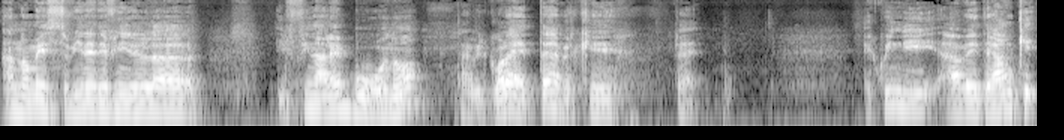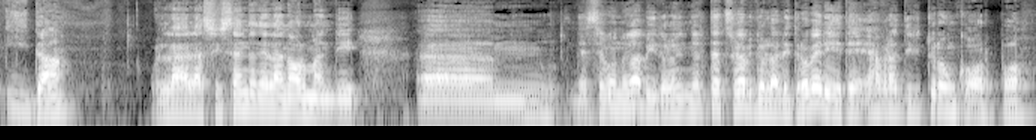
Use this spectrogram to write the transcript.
hanno messo, viene definito il, il finale buono, tra virgolette, eh, perché cioè, e quindi avete anche Ida la, l'assistente della Normandy ehm, nel secondo capitolo, nel terzo capitolo la ritroverete e avrà addirittura un corpo.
